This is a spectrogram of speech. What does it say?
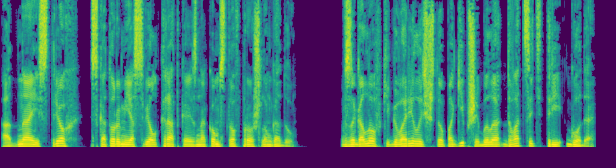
Одна из трех, с которыми я свел краткое знакомство в прошлом году. В заголовке говорилось, что погибшей было 23 года.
